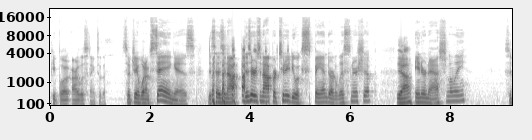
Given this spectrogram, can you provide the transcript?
people are, are listening to this. So, Jay, what I'm saying is this has an op- this is an opportunity to expand our listenership. Yeah. Internationally. So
